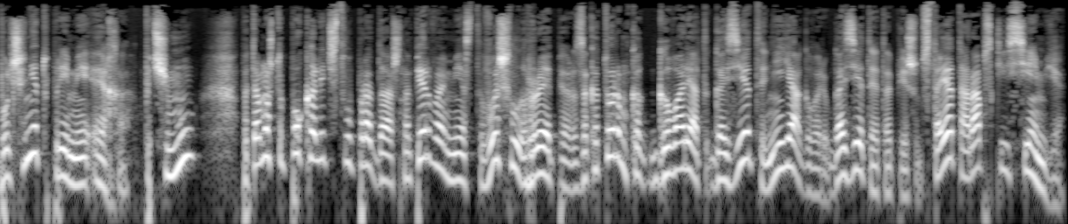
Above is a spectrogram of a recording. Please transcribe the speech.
больше нету премии «Эхо». Почему? Потому что по количеству продаж на первое место вышел рэпер, за которым, как говорят газеты, не я говорю, газеты это пишут, стоят арабские семьи.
